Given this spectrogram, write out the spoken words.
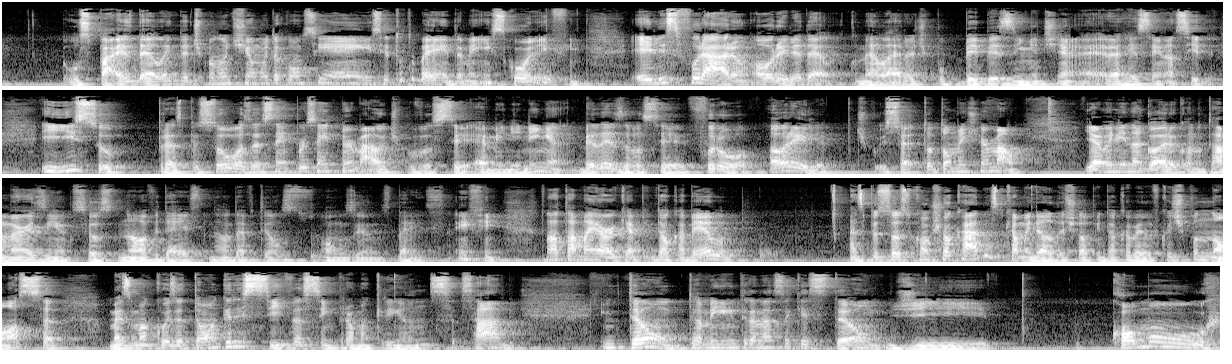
os pais dela ainda, tipo, não tinham muita consciência, e tudo bem, também escolha, enfim. Eles furaram a orelha dela, quando ela era, tipo, bebezinha, tinha, era recém-nascida. E isso, para as pessoas, é 100% normal. Tipo, você é menininha, beleza, você furou a orelha. Tipo, isso é totalmente normal. E a menina agora, quando tá maiorzinha, com seus 9, 10, não, deve ter uns 11 anos, 10, enfim. Quando ela tá maior, quer pintar o cabelo, as pessoas ficam chocadas porque a mãe dela deixou ela pintar o cabelo. Fica tipo, nossa, mas uma coisa tão agressiva assim para uma criança, sabe? Então, também entra nessa questão de como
